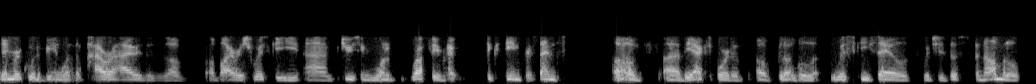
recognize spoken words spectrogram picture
Limerick would have been one of the powerhouses of, of Irish whiskey, um, producing one roughly about 16% of uh, the export of, of global whiskey sales, which is just phenomenal.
